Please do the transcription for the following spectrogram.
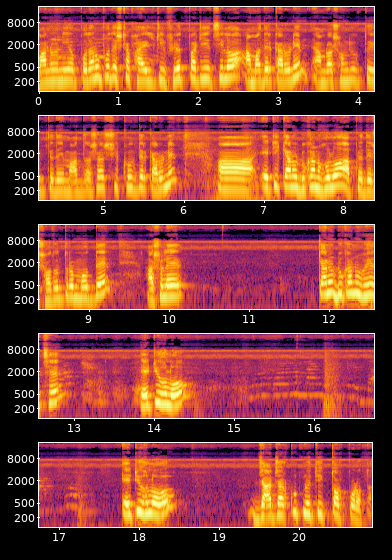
মাননীয় প্রধান উপদেষ্টা ফাইলটি ফেরত পাঠিয়েছিল আমাদের কারণে, আমরা সংযুক্ত ইবতেদায়ী মাদ্রাসার শিক্ষকদের কারণে। এটি কেন ঢুকানো হলো আপনাদের স্বতন্ত্রের মধ্যে? আসলে কেন ঢুকানো হয়েছে? এটি হলো এটি হলো যার যার কূটনৈতিক তৎপরতা।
